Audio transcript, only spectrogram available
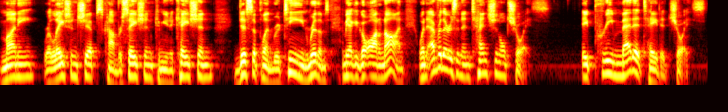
money, relationships, conversation, communication, discipline, routine, rhythms. I mean, I could go on and on. Whenever there's an intentional choice, a premeditated choice,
